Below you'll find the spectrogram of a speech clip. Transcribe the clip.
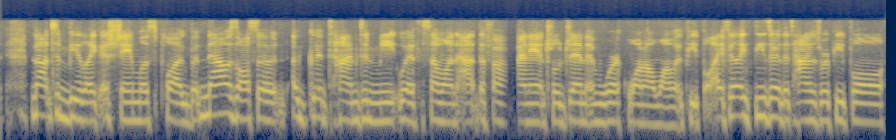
not to be like a shameless plug, but now is also a good time to meet with someone at the financial gym and work one on one with people. I feel like these are the times where people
